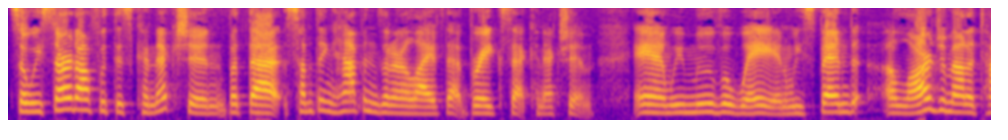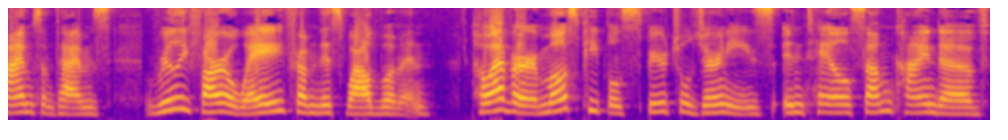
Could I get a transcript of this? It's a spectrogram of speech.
So we start off with this connection, but that something happens in our life that breaks that connection and we move away and we spend a large amount of time sometimes really far away from this wild woman. However, most people's spiritual journeys entail some kind of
